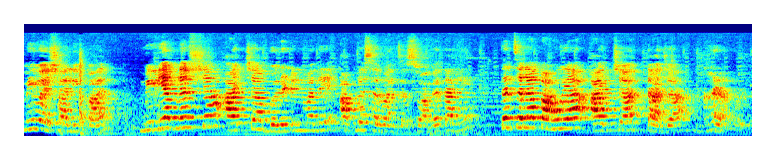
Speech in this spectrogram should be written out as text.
मी वैशाली पाल. मीडिया प्लसच्या आजच्या बुलेटिनमध्ये आपलं सर्वांचं स्वागत आहे. तर चला पाहूया आजच्या ताज्या घडामोडी.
